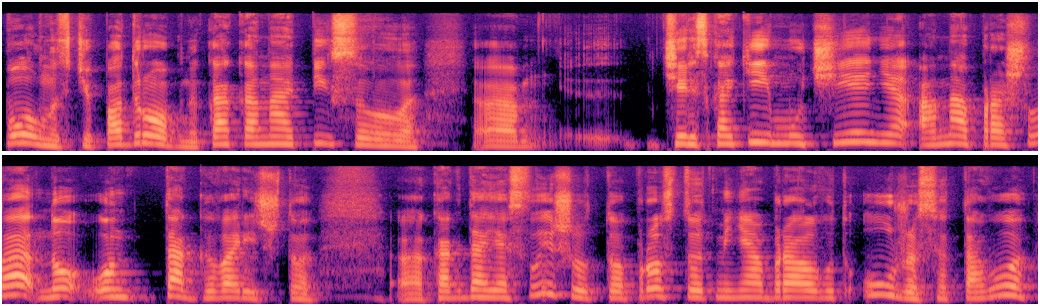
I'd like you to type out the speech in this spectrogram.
полностью, подробно, как она описывала, э, через какие мучения она прошла, но он так говорит, что э, когда я слышал, то просто вот меня брал вот ужас от того,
